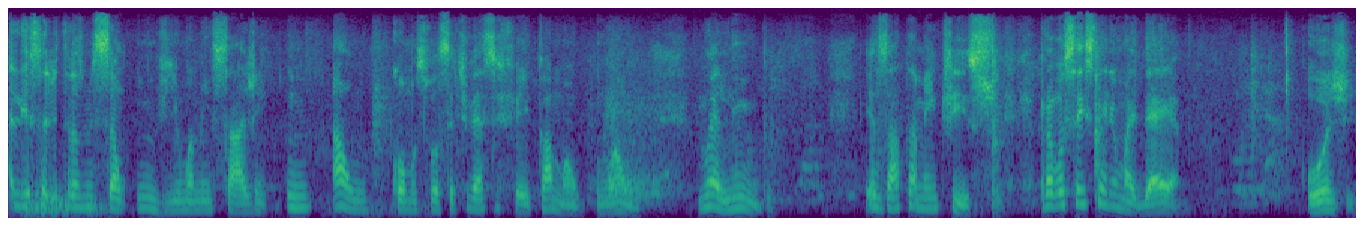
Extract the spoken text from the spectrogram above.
a lista de transmissão envia uma mensagem um a um, como se você tivesse feito à mão, um a um. Não é lindo? Exatamente isso. Para vocês terem uma ideia, hoje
